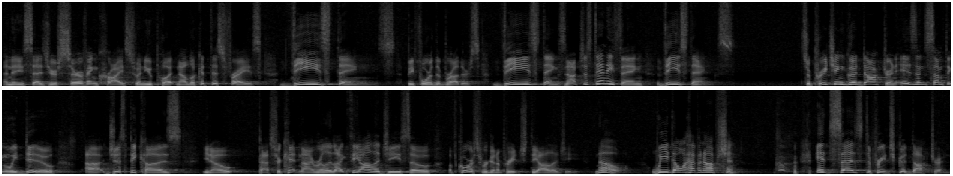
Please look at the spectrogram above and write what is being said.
And then he says, You're serving Christ when you put, now look at this phrase, these things before the brothers. These things, not just anything, these things. So preaching good doctrine isn't something we do uh, just because, you know, Pastor Kent and I really like theology, so of course we're going to preach theology. No, we don't have an option. it says to preach good doctrine.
